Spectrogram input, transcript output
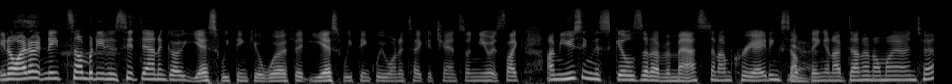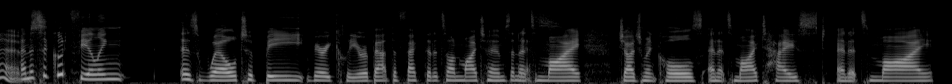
You know, I don't need somebody to sit down and go, yes, we think you're worth it. Yes, we think we want to take a chance on you. It's like I'm using the skills that I've amassed and I'm creating something and I've done it on my own terms. And it's a good feeling as well to be very clear about the fact that it's on my terms and it's my judgment calls and it's my taste and it's my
